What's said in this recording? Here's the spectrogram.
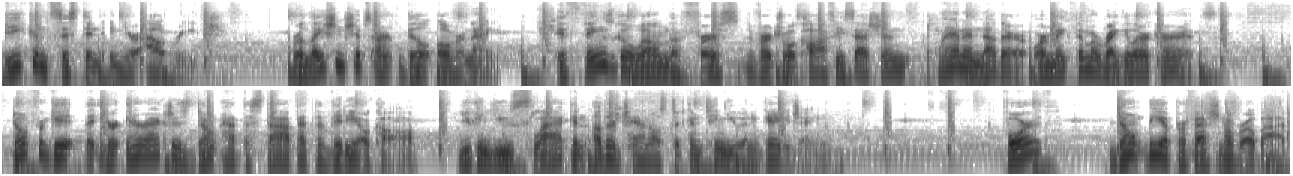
be consistent in your outreach. Relationships aren't built overnight. If things go well in the first virtual coffee session, plan another or make them a regular occurrence. Don't forget that your interactions don't have to stop at the video call. You can use Slack and other channels to continue engaging. Fourth, don't be a professional robot.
